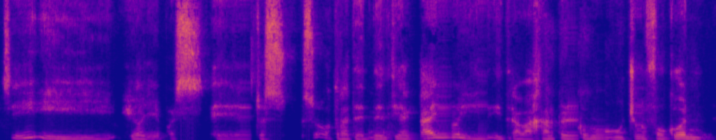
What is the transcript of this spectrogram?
Sí, y, oye, pues eh, esto es, otra tendencia que hay y, trabajar pero como mucho foco en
